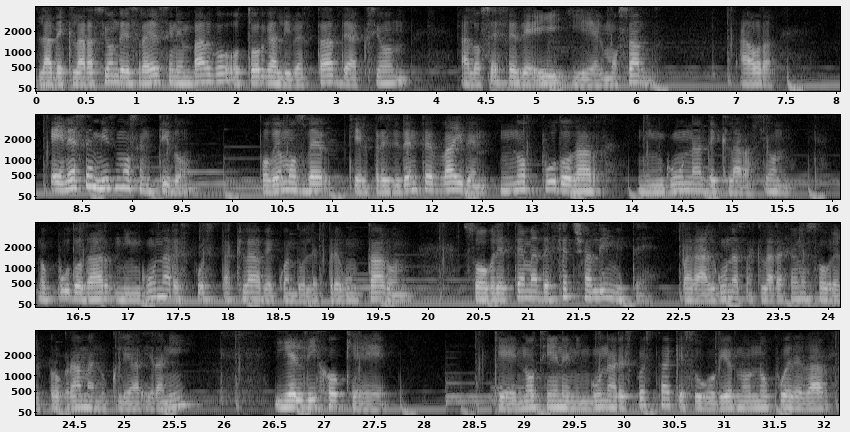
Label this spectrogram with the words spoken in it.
La declaración de Israel, sin embargo, otorga libertad de acción a los FDI y el Mossad. Ahora, en ese mismo sentido, podemos ver que el presidente Biden no pudo dar ninguna declaración, no pudo dar ninguna respuesta clave cuando le preguntaron sobre el tema de fecha límite para algunas aclaraciones sobre el programa nuclear iraní y él dijo que, que no tiene ninguna respuesta, que su gobierno no puede dar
